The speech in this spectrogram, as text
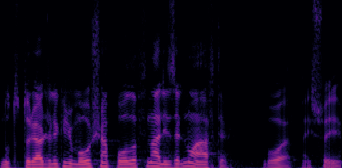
no tutorial de Liquid Motion a Pola finaliza ele no After. Boa, é isso aí.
